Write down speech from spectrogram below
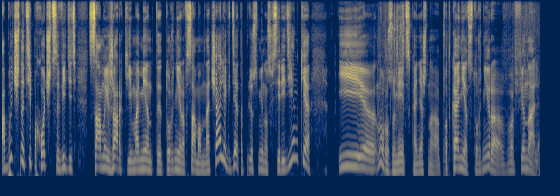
Обычно, типа, хочется видеть самые жаркие моменты турнира в самом начале, где-то плюс-минус в серединке. И, ну, разумеется, конечно, под конец турнира в финале.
